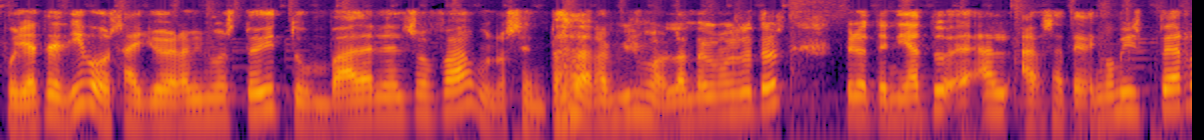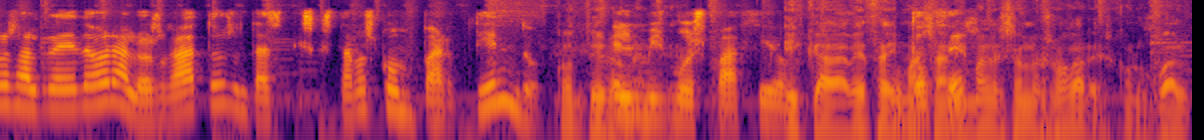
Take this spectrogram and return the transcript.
pues ya te digo, o sea, yo ahora mismo estoy tumbada en el sofá, bueno, sentada ahora mismo hablando con vosotros, pero tenía, tu- al- o sea, tengo mis perros alrededor, a los gatos, entonces es que estamos compartiendo el mismo espacio. Y cada vez hay más animales en los hogares, con lo cual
